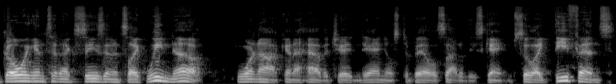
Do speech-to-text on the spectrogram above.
going into next season, it's like we know we're not going to have a Jayden Daniels to bail us out of these games. So like defense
